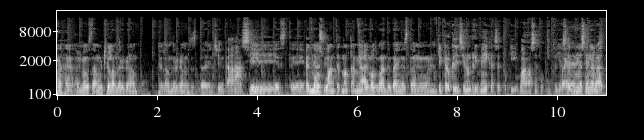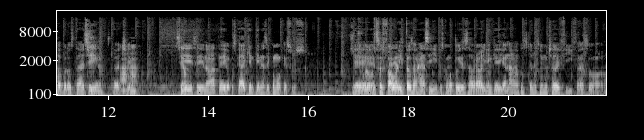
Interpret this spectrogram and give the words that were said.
a mí me gustaba mucho el Underground. El Underground está bien chido. Ah, sí. Y este. el Most Wanted, ¿no? También. Ah, el Most Wanted también está muy bueno. Que creo que le hicieron remake hace poquito. Bueno, hace poquito, ya hace Bueno, ya algunos tiene años. rato, pero estaba Sí. chido. Estaba chido. Sí, sí, no, te digo, pues cada quien tiene así como que sus. Sus eh, juegos sus favoritos, ajá, sí, pues como tú dices, habrá alguien que diga, no, pues yo no soy mucho de FIFAs, o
